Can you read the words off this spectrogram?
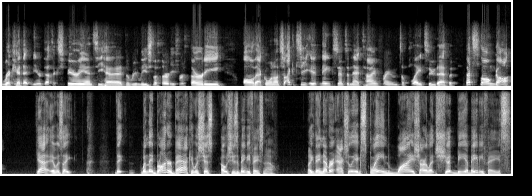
Rick had that near death experience. He had the release of the thirty for thirty. All that going on. So I could see it made sense in that time frame to play to that, but that's long gone. Yeah, it was like they when they brought her back, it was just, oh, she's a baby face now. Like they never actually explained why Charlotte should be a baby face.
